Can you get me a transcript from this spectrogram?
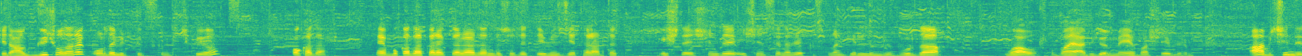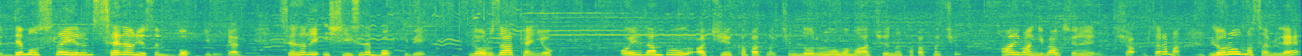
şey daha güç olarak orada bir tık sıkıntı çıkıyor. O kadar. Ve bu kadar karakterlerden de söz ettiğimiz yeter artık. İşte şimdi işin senaryo kısmına gelelim ve burada wow bayağı bir gömmeye başlayabilirim. Abi şimdi Demon Slayer'ın senaryosu bok gibi. Yani senaryo işleyişi de bok gibi. Lore zaten yok. O yüzden bu açığı kapatmak için, lore'un olmama açığını kapatmak için hayvan gibi aksiyonu şey yapmışlar ama lore olmasa bile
